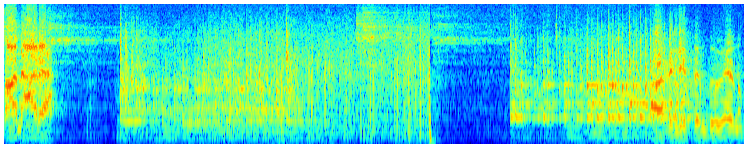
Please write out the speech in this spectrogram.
താൻ ആരാ? അറിഞ്ഞിട്ട് എന്ത് വേണം?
